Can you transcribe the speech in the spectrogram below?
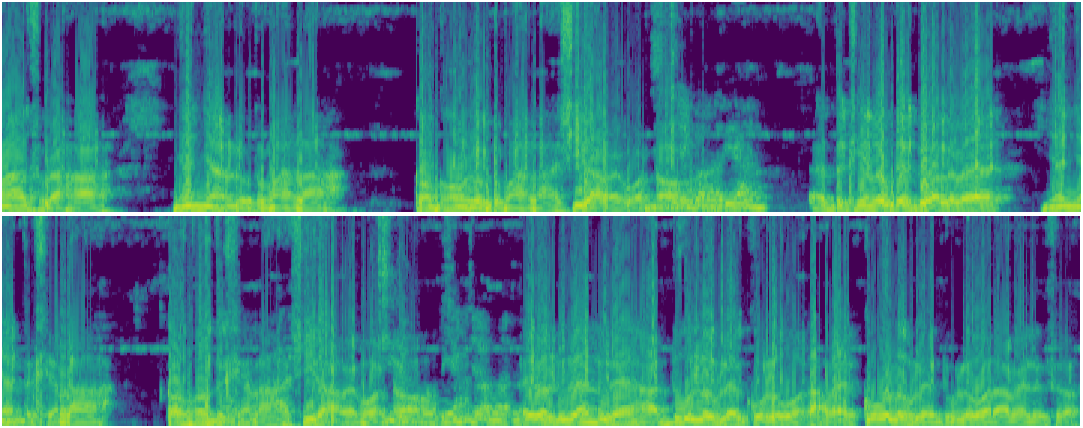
မားဆိုတာဟာညံ့ညံ့အလုံးသမားလား ကောင်းကောင်းအလုံးသမားလားရှိတာပဲပေါ့နော်ရှိပါလေအဲသခင်လုံးတဲ့သူကလည်းပဲညံ့ညံ့သခင်လားကောင်းကောင်းသခင်လားရှိတာပဲပေါ့ရှိတော့နော်ရှိဗျာကြပါလေအဲ့တော့လူတိုင်းလူတိုင်းဟာသူ့အလုပ်လဲကိုယ်လုပ်ရတာပဲကိုယ်အလုပ်လဲသူလုပ်ရတာပဲလို့ဆိုတော့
